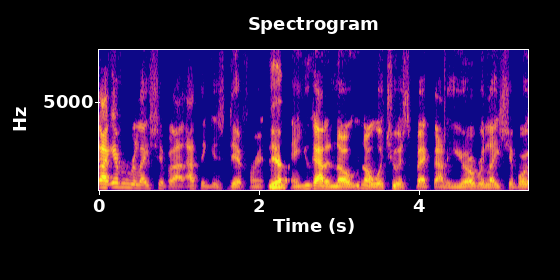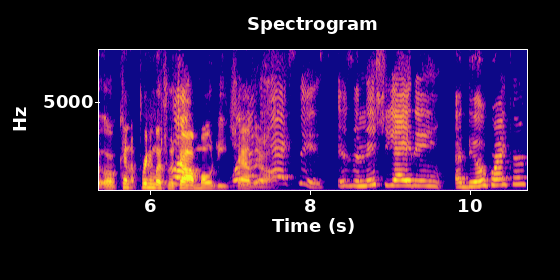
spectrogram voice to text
like every relationship. I, I think is different. Yeah. and you gotta know you know what you expect out of your relationship, or or kind of pretty much what Well- y'all mold each well, let other me on. ask this: Is initiating a deal breaker?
